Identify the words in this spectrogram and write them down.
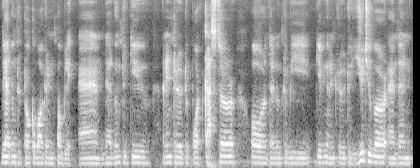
they are going to talk about it in public and they're going to give an interview to podcaster or they're going to be giving an interview to YouTuber and then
